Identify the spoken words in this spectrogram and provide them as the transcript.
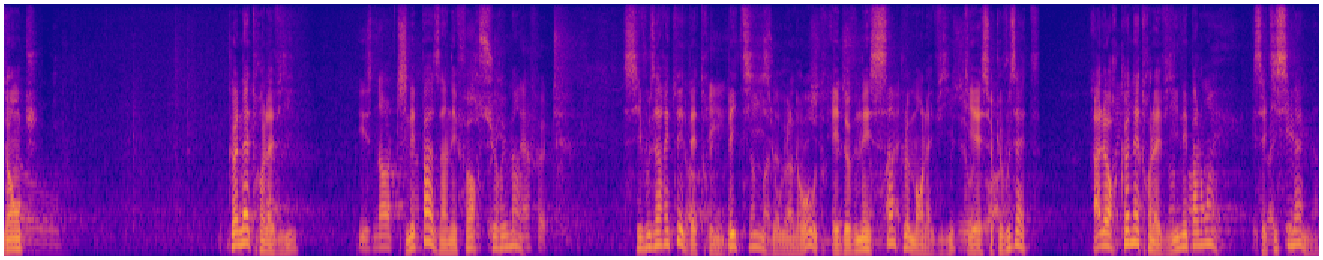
Donc, connaître la vie n'est pas un effort surhumain. Si vous arrêtez d'être une bêtise ou une autre et devenez simplement la vie, qui est ce que vous êtes, alors connaître la vie n'est pas loin, c'est ici même.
